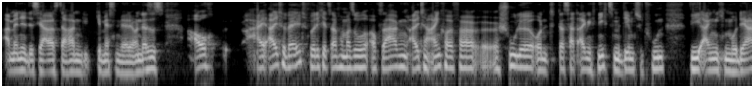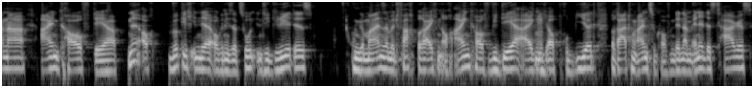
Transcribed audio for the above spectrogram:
am Ende des Jahres daran ge- gemessen werde. Und das ist auch alte Welt, würde ich jetzt einfach mal so auch sagen, alte Einkäuferschule und das hat eigentlich nichts mit dem zu tun, wie eigentlich ein moderner Einkauf, der ne, auch wirklich in der Organisation integriert ist und gemeinsam mit Fachbereichen auch einkauft, wie der eigentlich auch probiert, Beratung einzukaufen. Denn am Ende des Tages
